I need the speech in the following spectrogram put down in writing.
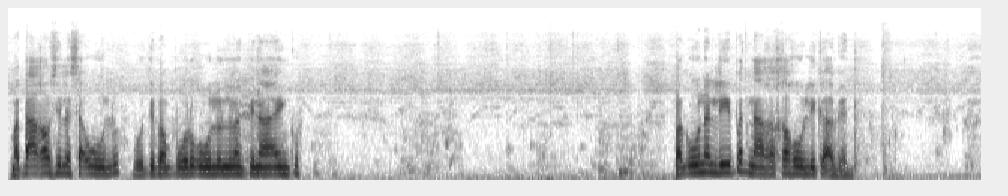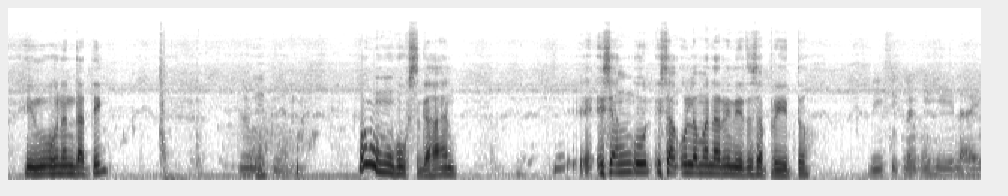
Matakaw sila sa ulo. Buti pang puro ulo na lang pinain ko. Pag unang lipat, nakakahuli ka agad. Yung unang dating, huwag mong husgahan. Isang, isang ulaman na rin ito sa prito. Basic lang ihila ay.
